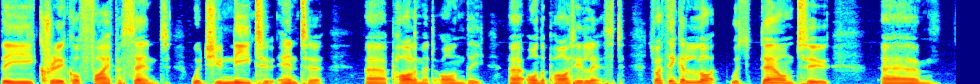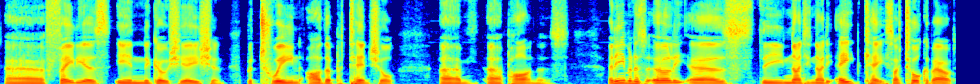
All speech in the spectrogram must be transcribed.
the critical five percent which you need to enter uh, Parliament on the uh, on the party list. So I think a lot was down to um, uh, failures in negotiation between other potential um, uh, partners. And even as early as the 1998 case, I talk about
